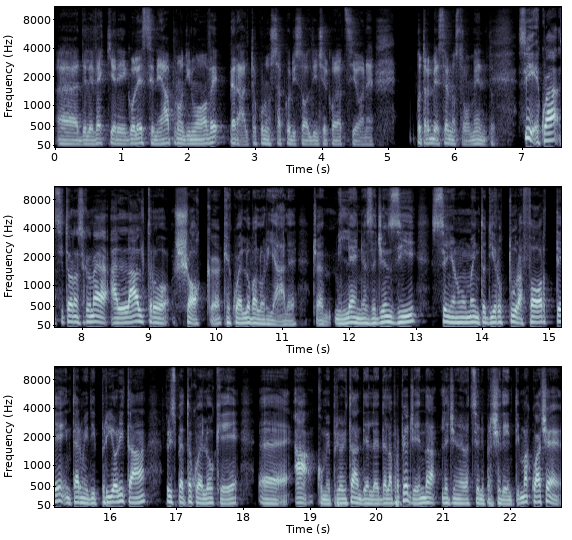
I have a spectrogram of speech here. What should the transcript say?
uh, delle vecchie regole, se ne aprono di nuove, peraltro con un sacco di soldi in circolazione potrebbe essere il nostro momento. Sì, e qua si torna secondo me all'altro shock che è quello valoriale, cioè millennials e Gen Z segnano un momento di rottura forte in termini di priorità rispetto a quello che eh, ha come priorità del, della propria agenda le generazioni precedenti, ma qua c'è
